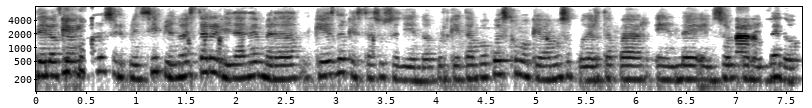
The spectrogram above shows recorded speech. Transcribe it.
De lo que vimos al principio, ¿no? Esta realidad en verdad, ¿qué es lo que está sucediendo? Porque tampoco es como que vamos a poder tapar el, el sol con el dedo,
